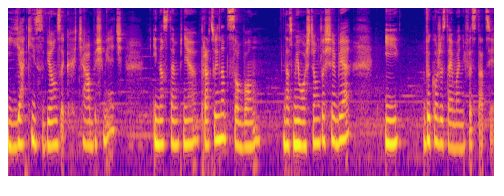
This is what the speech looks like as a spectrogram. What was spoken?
jaki związek chciałabyś mieć, i następnie pracuj nad sobą, nad miłością do siebie i wykorzystaj manifestację.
